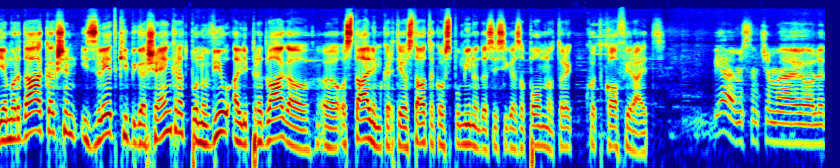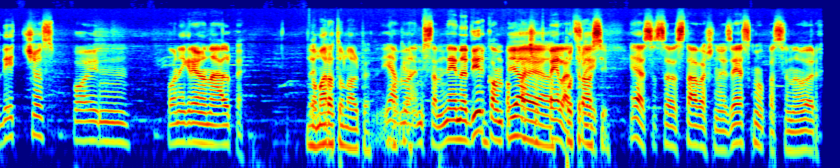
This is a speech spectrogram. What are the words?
Je morda kakšen izlet, ki bi ga še enkrat ponovil ali predlagal uh, ostalim, ker ti je ostal tako v spominu, da si, si ga zapomnil, torej kot Copyright? Ja, mislim, če imajo ljudje čas, pa ne grejo na Alpe. Na maraton Alpe. Ja, okay. ma, mislim, ne na dirko, ampak Ja, pač ja, ja, odpeljati. po trasi. Saj, Ja, so se ostavaš na Jezerskem, pa se na vrh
